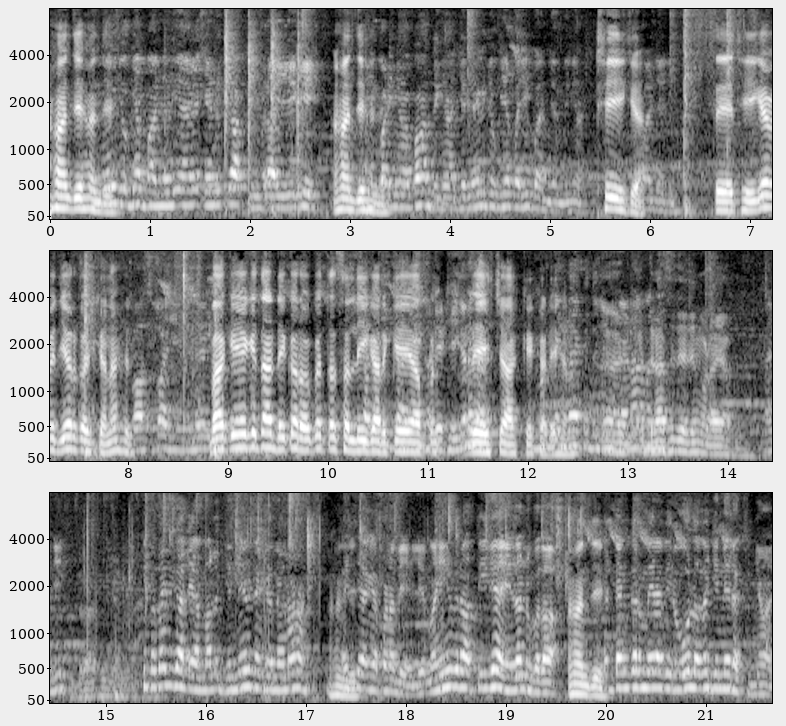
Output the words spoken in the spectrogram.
ਹਾਂਜੀ ਜਿੰਨੇ ਹਾਂਜੀ। ਵੀ ਜੋਗੀਆਂ ਬਣ ਜਾਂਦੀਆਂ ਐਵੇਂ ਕਿਹਨੂੰ ਝਾਕੀ ਮਰਾਈ ਹੈਗੀ। ਹਾਂਜੀ ਹਾਂਜੀ। ਬੜੀਆਂ ਬਣਦੀਆਂ ਜਿੰਨੇ ਵੀ ਜੋਗੀਆਂ ਭਾਜੀ ਬਣ ਜਾਂਦੀਆਂ। ਠੀਕ ਹੈ ਹਾਂਜੀ ਜੀ ਤੇ ਠੀਕ ਹੈ ਵੀਰ ਹੋਰ ਕੁਝ ਕਹਿਣਾ ਫਿਰ? ਬਸ ਭਾਜੀ ਜਿੰਨੇ ਵੀ ਬਾਕੀ ਇਹ ਕਿ ਤੁਹਾਡੇ ਘਰੋਂ ਕੋਈ ਤਸੱਲੀ ਕਰਕੇ ਠੀਕ ਆਪਣੇ ਹੈ ਨਾ? ਵੇਚ ਚਾਕ ਕੇ ਖੜੇ ਹਨ। ਇੱਕ ਦੂਜੇ ਨੂੰ ਕਹਿਣਾ ਐਡਰੈਸ ਦੇ ਦੇ ਮੜਾ ਆਪਣਾ। ਹਾਂਜੀ। ਪਤਾ ਕੀ ਗੱਲ ਆ ਜਿੰਨੇ ਵੀ ਡੰਗਰ ਹਾਂਜੀ। ਨਾ ਇੱਥੇ ਆ ਕੇ ਆਪਣਾ ਵੇਖ ਲਿਆ ਮਹੀਂ ਵੀ ਰਾਤੀ ਲਿਆਏ ਤੁਹਾਨੂੰ ਪਤਾ। ਹਾਂਜੀ। ਤੇ ਡੰਗਰ ਮੇਰਾ ਵੀ ਰੋਲ ਹੋਵੇ ਜਿੰਨੇ ਰੱਖੀਆਂ ਐ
